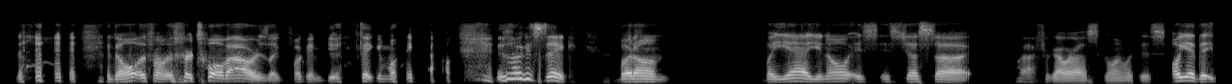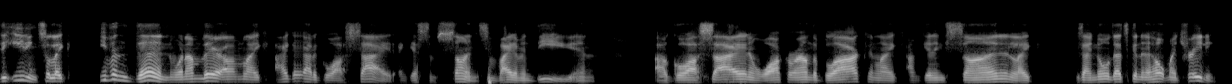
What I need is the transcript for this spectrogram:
the whole for for 12 hours, like fucking get, taking money out. It's fucking sick. But um, but yeah, you know, it's it's just uh, I forgot where I was going with this. Oh yeah, the the eating. So like even then, when I'm there, I'm like, I gotta go outside and get some sun, some vitamin D, and I'll go outside and walk around the block, and like I'm getting sun, and like because I know that's gonna help my trading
